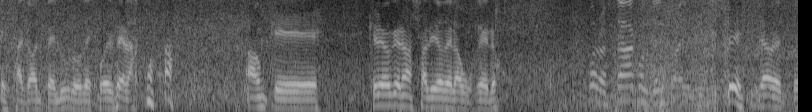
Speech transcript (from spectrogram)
He sacado el peludo después del agua. Aunque creo que no ha salido del agujero. Bueno, está contento ahí. Sí, ya ves tú.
